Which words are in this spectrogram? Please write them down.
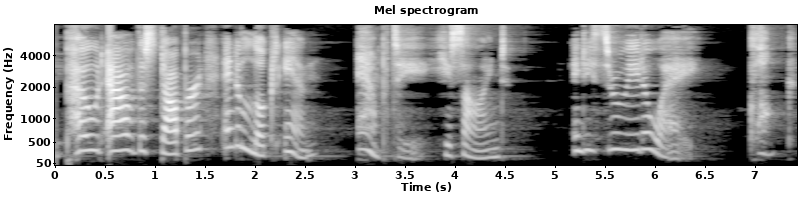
pulled out the stopper and looked in. Empty, he signed. And he threw it away. Clunk.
